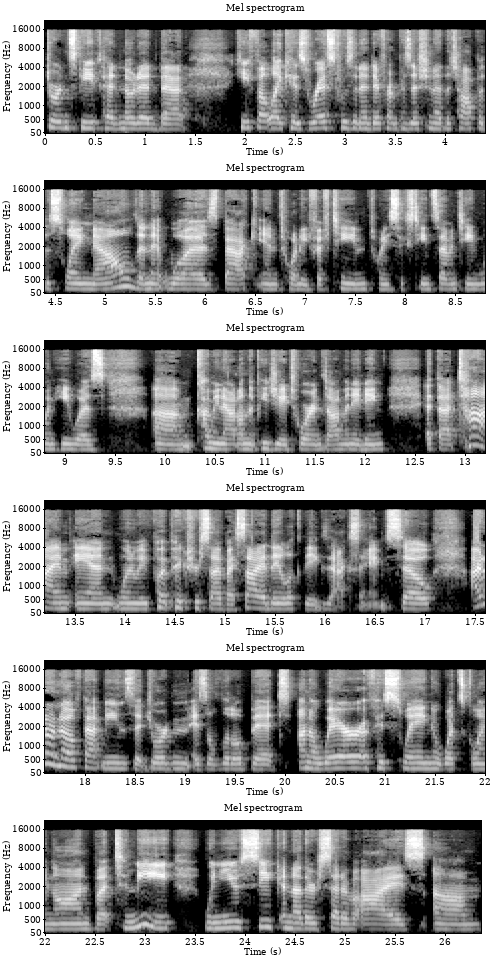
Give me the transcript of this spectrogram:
Jordan Spieth had noted that he felt like his wrist was in a different position at the top of the swing now than it was back in 2015, 2016, 17 when he was um, coming out on the PGA Tour and dominating at that time. And when we put pictures side by side, they look the exact same. So I don't know if that means that Jordan is a little bit unaware of his swing or what's going on. But to me, when you seek another set of eyes, um,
